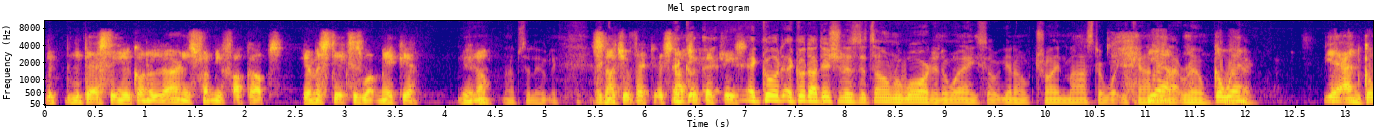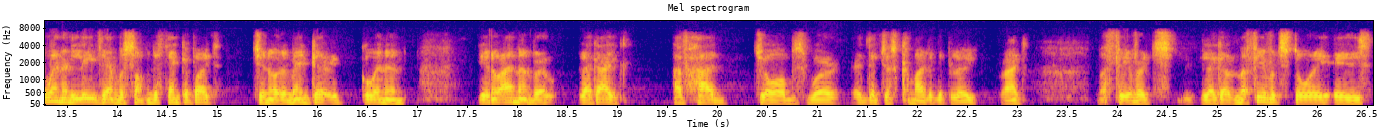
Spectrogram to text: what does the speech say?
the, the best thing you're going to learn is from your fuck ups. Your mistakes is what make you. You know, absolutely. It's a, not your vic- It's not good, your victories. A good a good audition is its own reward in a way. So you know, try and master what you can yeah, in that room. Go in, yeah, and go in and leave them with something to think about. Do you know what I mean? Go, go in and, you know, I remember like I, I've had jobs where they've just come out of the blue, right? My favorite, like uh, my favorite story is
